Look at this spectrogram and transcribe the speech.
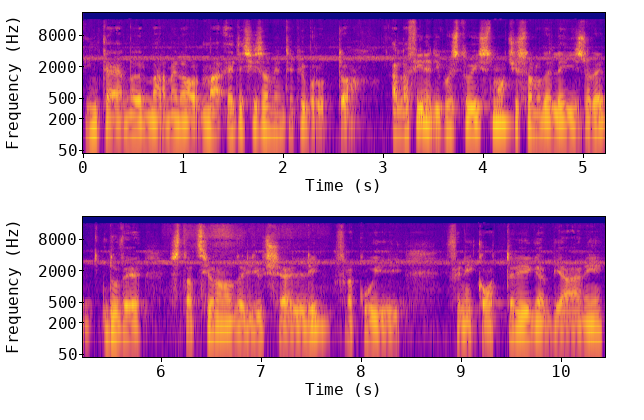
interno del Mar Menor, ma è decisamente più brutto. Alla fine di questo istmo ci sono delle isole dove stazionano degli uccelli, fra cui fenicotteri, gabbiani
